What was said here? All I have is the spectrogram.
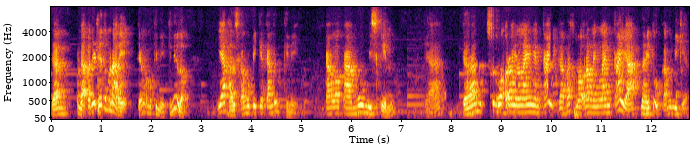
Dan pendapatnya dia itu menarik. Dia ngomong gini gini loh ya harus kamu pikirkan tuh gini. Kalau kamu miskin ya dan semua orang yang lain yang kaya apa semua orang yang lain kaya nah itu kamu mikir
